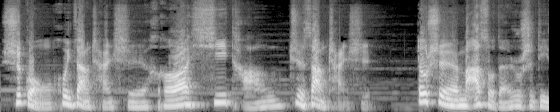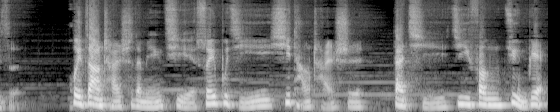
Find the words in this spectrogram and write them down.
石拱慧藏禅师和西堂智藏禅师。都是马祖的入室弟子。慧藏禅师的名气虽不及西堂禅师，但其机锋俊辩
